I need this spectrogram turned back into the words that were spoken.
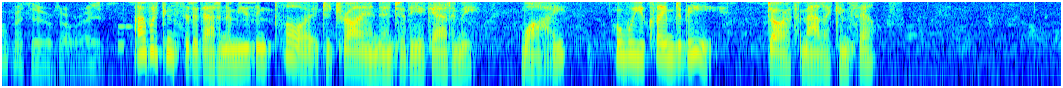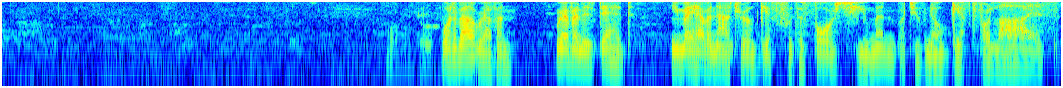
I said it was alright. I would consider that an amusing ploy to try and enter the Academy. Why? Who will you claim to be? Darth Malak himself? What about Revan? Revan is dead. You may have a natural gift with the Force, human, but you've no gift for lies.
